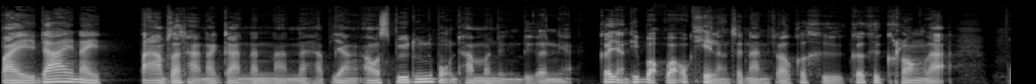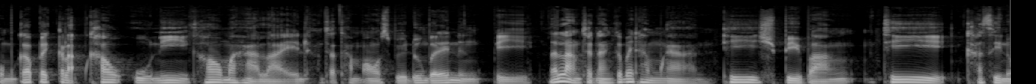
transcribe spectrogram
ไปได้ในตามสถานการณ์นั้นๆนะครับ อย่างเอาสปิลที่ผมทำมา 1 เดือนเนี่ย ก็อย่างที่บอกว่า โอเคหลังจากนั้นเราก็คือก็คือคล่องละ ผมก็ไปกลับเข้าอูนี่เข้ามหาลัยหลังจากทำ Ausbildung ไปได้ 1 ปี แล้วหลังจากนั้นก็ไปทำงานที่ Spielbank ที่คาสิโน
